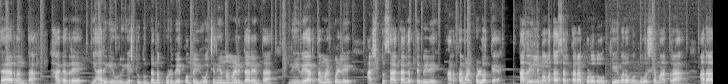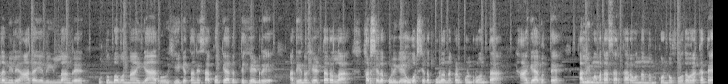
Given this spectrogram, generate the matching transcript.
ಸರ್ ಅಂತ. ಹಾಗಾದರೆ ಯಾರಿಗೆ ಇವರು ಎಷ್ಟು ದುಡ್ಡನ್ನು ಕೊಡಬೇಕು ಅಂತ ಯೋಚನೆಯನ್ನು ಮಾಡಿದ್ದಾರೆ ಅಂತ ನೀವೇ ಅರ್ಥ ಮಾಡಿಕೊಳ್ಳಿ. ಅಷ್ಟು ಸಾಕಾಗತ್ತೆ ಬಿಡಿ, ಅರ್ಥ ಮಾಡ್ಕೊಳ್ಳೋಕೆ. ಆದರೆ ಇಲ್ಲಿ ಮಮತಾ ಸರ್ಕಾರ ಕೊಡೋದು ಕೇವಲ ಒಂದು ವರ್ಷ ಮಾತ್ರ. ಅದಾದ ಮೇಲೆ ಆದಾಯವೇ ಇಲ್ಲ ಅಂದರೆ ಕುಟುಂಬವನ್ನು ಯಾರು ಹೇಗೆ ತಾನೇ ಸಾಕೋಕೆ ಆಗುತ್ತೆ ಹೇಳ್ರಿ. ಅದೇನೋ ಹೇಳ್ತಾರಲ್ಲ ಹರ್ಷದ ಕೂಳಿಗೆ ವರ್ಷದ ಕೂಳನ್ನು ಕಳ್ಕೊಂಡ್ರು ಅಂತ. ಹಾಗೆ ಆಗುತ್ತೆ. ಅಲ್ಲಿ ಮಮತಾ ಸರ್ಕಾರವನ್ನು ನಂಬಿಕೊಂಡು ಹೋದವರ ಕತೆ.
